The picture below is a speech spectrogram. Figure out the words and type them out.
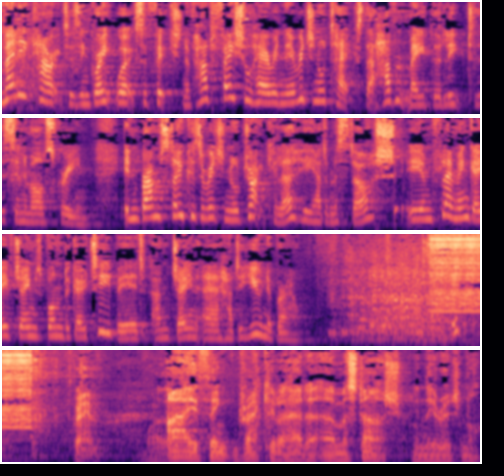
Many characters in great works of fiction have had facial hair in the original text that haven't made the leap to the cinema screen. In Bram Stoker's original Dracula, he had a moustache. Ian Fleming gave James Bond a goatee beard, and Jane Eyre had a unibrow. Graeme. I think Dracula had a, a moustache in the original.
